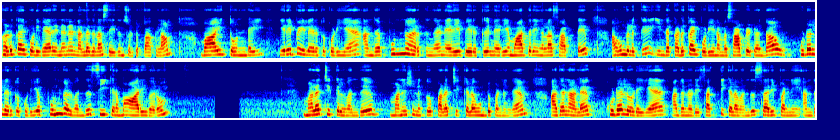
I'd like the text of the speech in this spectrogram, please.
கடுக்காய் பொடி வேறு என்னென்ன நல்லதெல்லாம் செய்யுதுன்னு சொல்லிட்டு பார்க்கலாம். வாய் தொண்டை இறைப்பையில் இருக்கக்கூடிய அந்த புண்ணாக இருக்குங்க. நிறைய பேருக்கு நிறைய மாத்திரைங்கள்லாம் சாப்பிட்டு அவங்களுக்கு இந்த கடுக்காய் பொடியை நம்ம சாப்பிட்டுட்டு வந்தால் குடலில் இருக்கக்கூடிய புண்கள் வந்து சீக்கிரமாக ஆறி வரும். மலச்சிக்கல் வந்து மனுஷனுக்கு பல சிக்கலை உண்டு பண்ணுங்க. அதனால் குடலுடைய அதனுடைய சக்திகளை வந்து சரி பண்ணி அந்த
